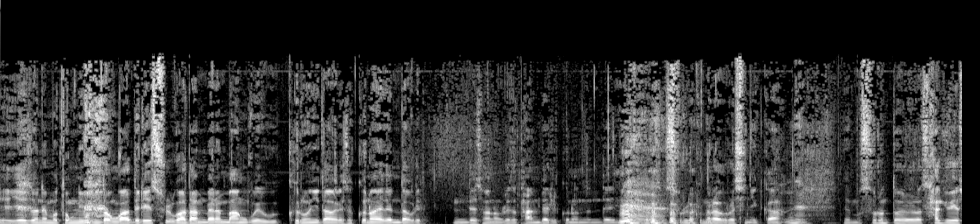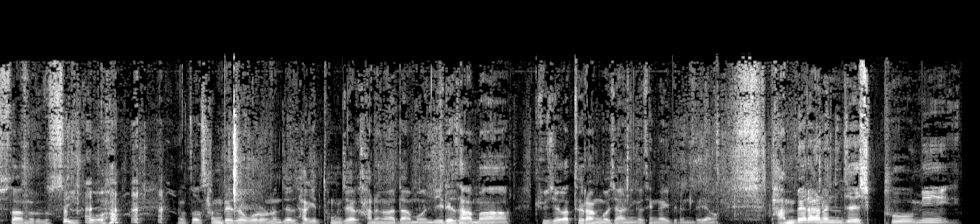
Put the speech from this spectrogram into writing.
예, 전에 뭐 독립운동가들이 술과 담배는 망구의 근원이다 그래서 끊어야 된다 그랬는데 저는 그래서 담배를 끊었는데 네. 술을 끊으라 그러시니까 네. 뭐 술은 또 사교의 수단으로도 쓰이고 또 상대적으로는 이제 자기 통제가 가능하다 뭐 이래서 아마 규제가 덜한 것이 아닌가 생각이 드는데요. 담배라는 이제 식품이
